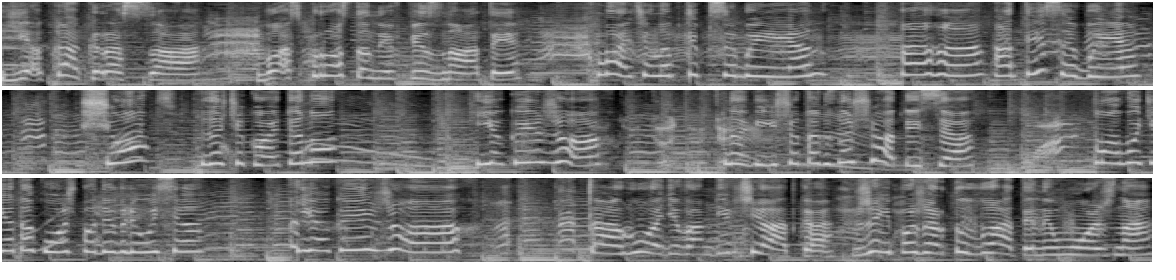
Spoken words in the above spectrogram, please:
Яка краса! Вас просто не впізнати. Бачила б ти б себе. Ен. Ага, а ти себе. Що? Зачекайте ну. Який жах. Навіщо так знущатися? Мабуть, я також подивлюся. Який жах. Та годі вам, дівчатка, вже й пожартувати не можна.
